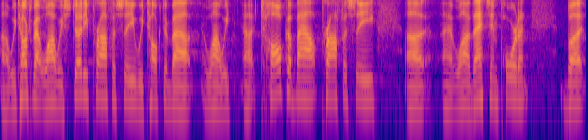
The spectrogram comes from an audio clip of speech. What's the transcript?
Uh, we talked about why we study prophecy. We talked about why we uh, talk about prophecy, why that's important. But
